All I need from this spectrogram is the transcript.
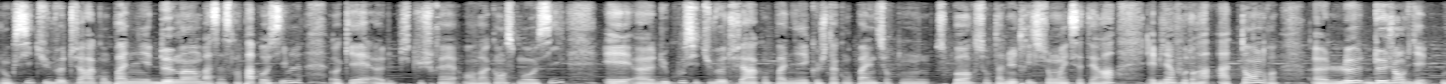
Donc si tu veux te faire accompagner demain, bah, ça sera pas possible, ok, euh, puisque je serai en vacances moi aussi. Et euh, du coup, si tu veux te faire accompagner, que je t'accompagne sur ton sport, sur ta nutrition, etc., eh bien, faudra attendre euh, le 2 janvier où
